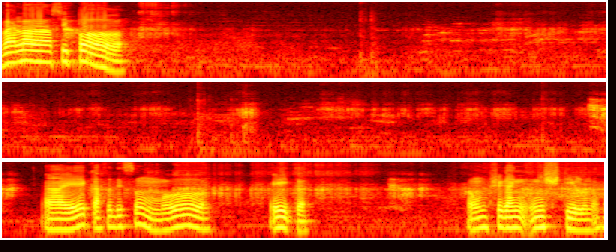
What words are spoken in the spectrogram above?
Vai lá, cipó. Aê, carta de sumô. Eita. Vamos chegar em, em estilo, né?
